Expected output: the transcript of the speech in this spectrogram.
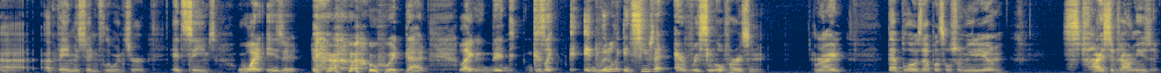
uh, a famous influencer, it seems. What is it with that? Like, because like it literally it seems that every single person, right, that blows up on social media, tries to drop music,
